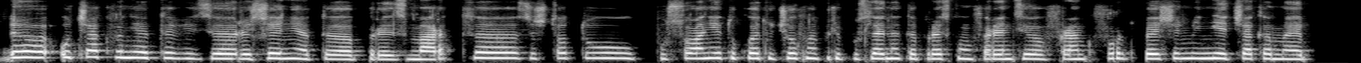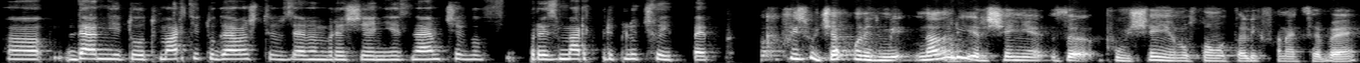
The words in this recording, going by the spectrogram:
да, очакванията ви за решенията през март? Защото посланието, което чухме при последната пресконференция в Франкфурт, беше ми ние чакаме а, данните от март и тогава ще вземем решение. Знаем, че в, през март приключва и ПЕП. Какви са очакванията ми? Надали решение за повишение на основната лихва на ЕЦБ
